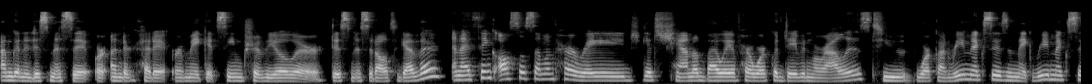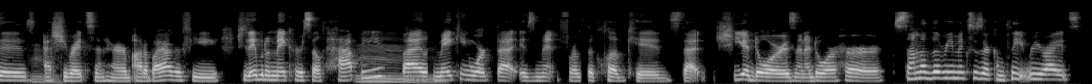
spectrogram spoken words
I'm going to dismiss it or undercut it or make it seem trivial or dismiss it altogether. And I think also some of her rage gets channeled by way of her work with David Morales to work on remixes and make remixes. Mm. As she writes in her autobiography, she's able to make herself happy by Mm. making work that is meant for the club kids that she adores and adore her. Some of the remixes are complete rewrites,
